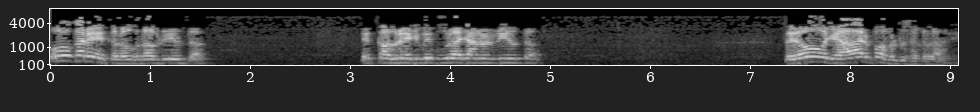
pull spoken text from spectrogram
ਉਹ ਕਰੇ ਇੱਕ ਲੋਕ ਦਾ ਵੀ ਨਹੀਂ ਹੁੰਦਾ। ਤੇ ਕਮਰੇ 'ਚ ਵੀ ਪੂਰਾ ਚਾਨਣ ਨਹੀਂ ਹੁੰਦਾ। ਤੇ ਉਹ ਯਾਰ ਭਵਨ ਸਕਲਾ ਨੇ।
